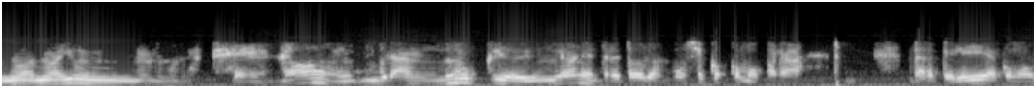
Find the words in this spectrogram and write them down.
no, hay un, este, ¿no? un gran núcleo de unión entre todos los músicos como para dar pelea, como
